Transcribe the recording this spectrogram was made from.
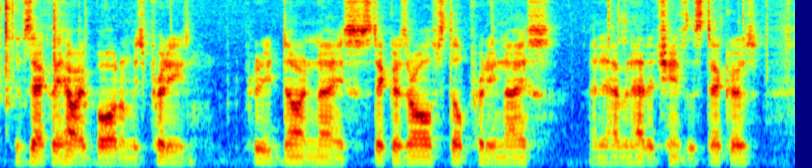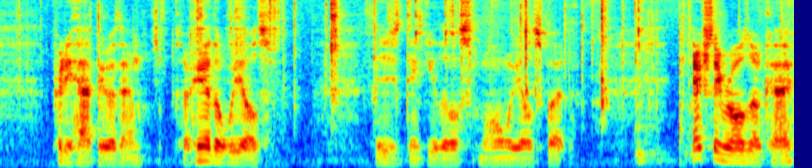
It's exactly how I bought him. He's pretty, pretty darn nice. Stickers are all still pretty nice. I haven't had to change the stickers. Pretty happy with him. So here are the wheels. These dinky little small wheels, but actually rolls okay.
